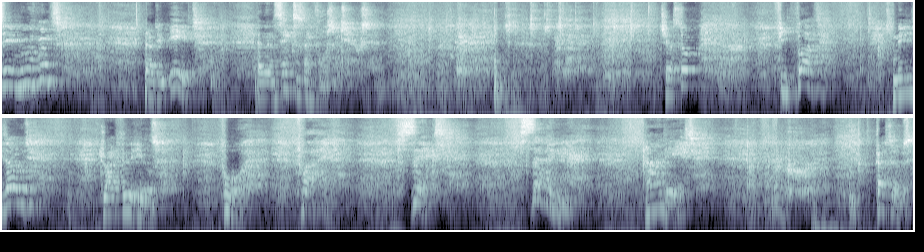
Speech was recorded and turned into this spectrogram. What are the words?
Same movement. Now do eight, and then sixes and fours and twos. Chest up, feet flat, knees out, drive through the heels. Four, five, six, seven, and eight. Press ups.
